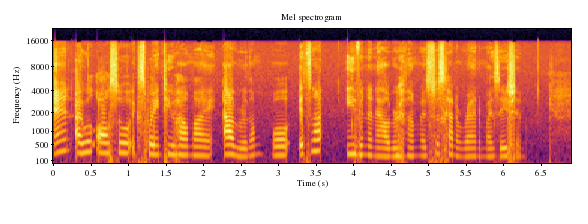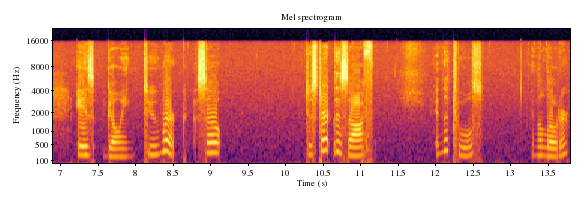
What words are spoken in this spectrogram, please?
And I will also explain to you how my algorithm, well, it's not even an algorithm, it's just kind of randomization, is going to work. So, to start this off, in the tools, in the loader,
